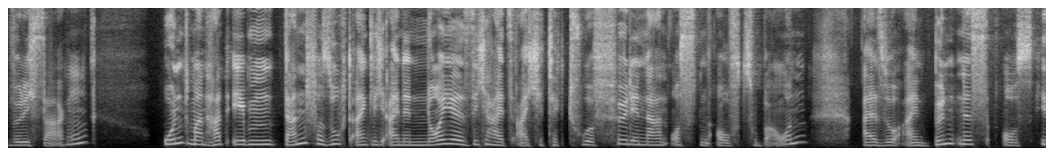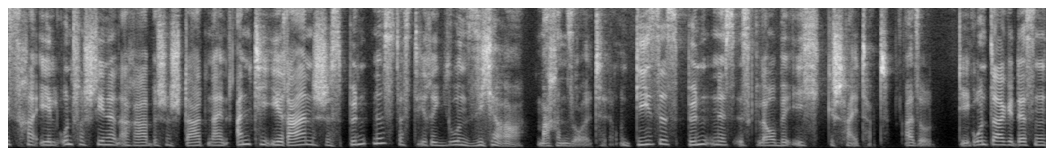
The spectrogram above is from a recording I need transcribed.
würde ich sagen. Und man hat eben dann versucht, eigentlich eine neue Sicherheitsarchitektur für den Nahen Osten aufzubauen. Also ein Bündnis aus Israel und verschiedenen arabischen Staaten, ein anti-iranisches Bündnis, das die Region sicherer machen sollte. Und dieses Bündnis ist, glaube ich, gescheitert. Also die Grundlage dessen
